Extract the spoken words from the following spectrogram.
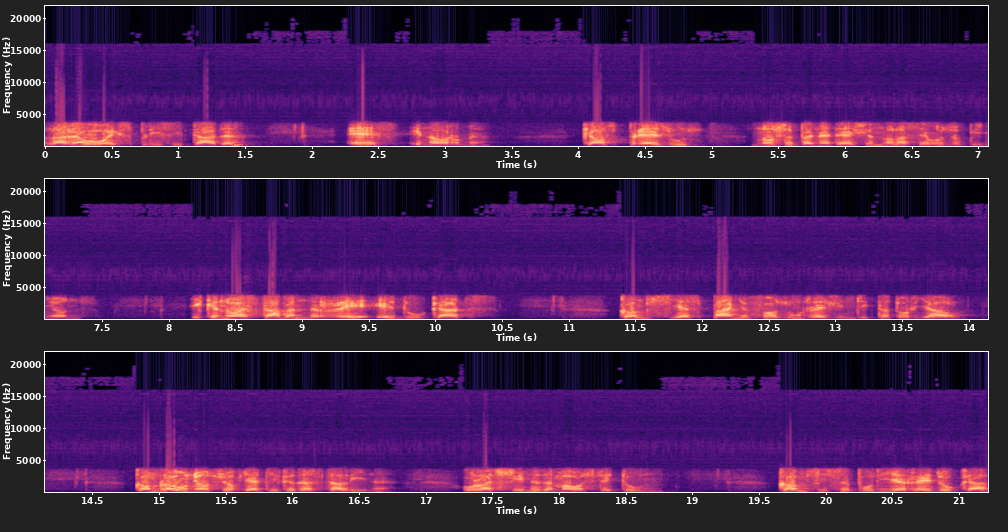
La raó explicitada és enorme, que els presos no se penedeixen de les seves opinions i que no estaven reeducats, com si Espanya fos un règim dictatorial, com la Unió Soviètica de Stalina o la Xina de Mao Zedong, com si se podia reeducar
